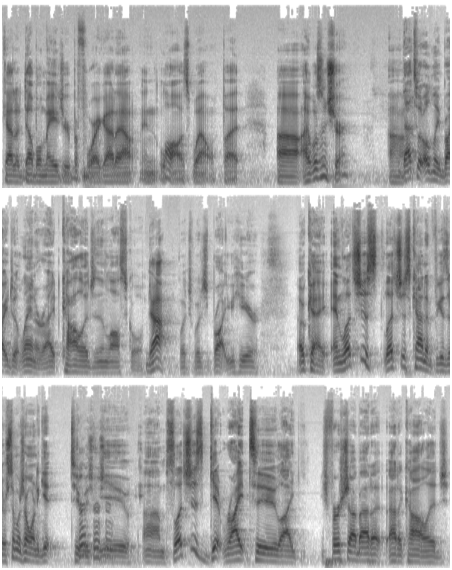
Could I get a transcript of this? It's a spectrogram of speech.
got a double major before I got out in law as well. But uh, I wasn't sure. Uh, That's what ultimately brought you to Atlanta, right? College and then law school. Yeah. Which which brought you here. Okay, and let's just let's just kind of because there's so much I want to get to sure, with sure, you. Sure. Um, so let's just get right to like your first job out of out of college.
